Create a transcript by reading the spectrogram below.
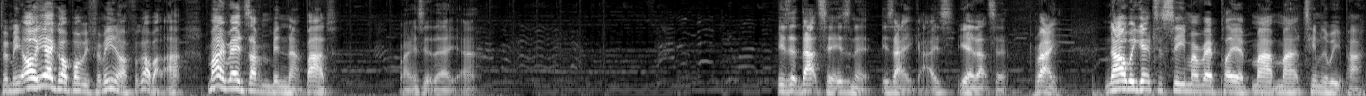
For me, oh yeah, I got Bobby Firmino. I forgot about that. My Reds haven't been that bad. Right, is it there yet? Is it? That's it, isn't it? Is that it, guys? Yeah, that's it. Right. Now we get to see my red player, my, my Team of the Week pack.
